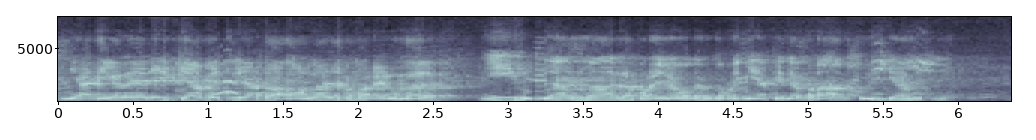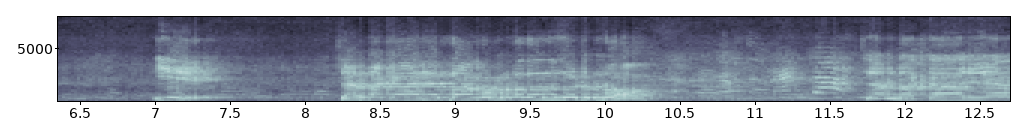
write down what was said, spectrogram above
ഇനി അധിക നേരം ഇരിക്കാൻ പറ്റില്ല കേട്ടോ. അതുകൊണ്ടാണ് ഞാൻ പറയുന്നത് ഈ വിദ്വാൻമാരുടെ പ്രയോഗം തുടങ്ങിയാൽ പിന്നെ ഇവിടെ ആർക്കും ഇരിക്കാൻ പറ്റില്ല. ഏ ചെണ്ടക്കാരെന്താ കൊട്ടണതെന്ന് കേട്ടിട്ടുണ്ടോ? ചെണ്ടക്കാര്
